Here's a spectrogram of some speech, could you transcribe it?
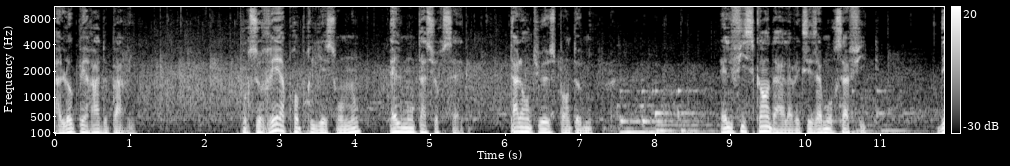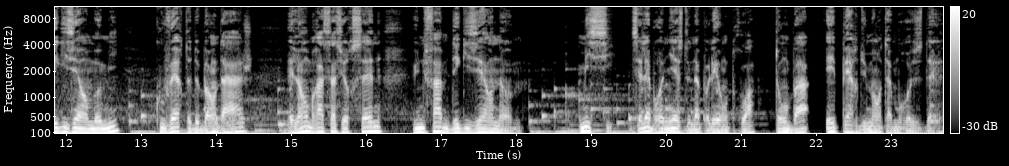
à l'Opéra de Paris. Pour se réapproprier son nom, elle monta sur scène talentueuse pantomime. Elle fit scandale avec ses amours saphiques. Déguisée en momie, couverte de bandages, elle embrassa sur scène une femme déguisée en homme. Missy, célèbre nièce de Napoléon III, tomba éperdument amoureuse d'elle.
